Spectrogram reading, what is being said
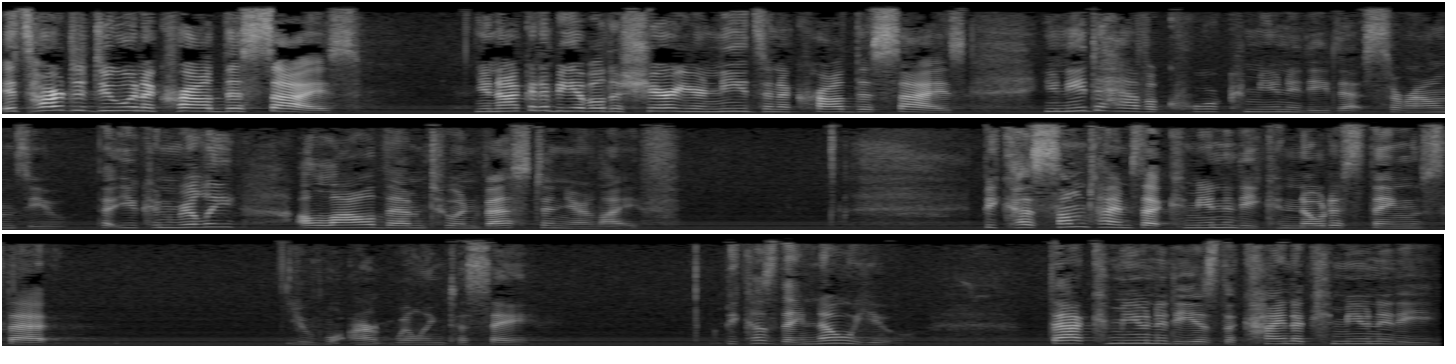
It's hard to do in a crowd this size. You're not going to be able to share your needs in a crowd this size. You need to have a core community that surrounds you, that you can really allow them to invest in your life. Because sometimes that community can notice things that you aren't willing to say because they know you. That community is the kind of community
